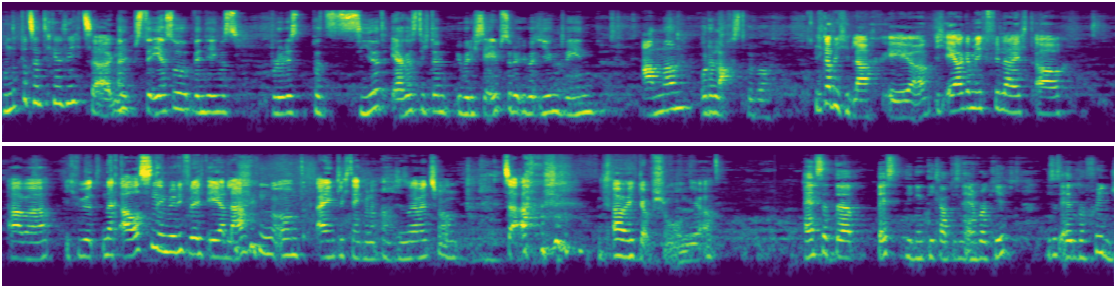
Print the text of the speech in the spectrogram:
hundertprozentig kann ich nicht sagen. Also bist du eher so, wenn dir irgendwas Blödes passiert, ärgerst dich dann über dich selbst oder über irgendwen anderen oder lachst drüber? Ich glaube, ich lache eher. Ich ärgere mich vielleicht auch, aber ich würde nach außen hin würde ich vielleicht eher lachen und eigentlich denke mir, oh, das war jetzt schon zart. aber ich glaube schon, ja. Eins der besten Dinge, die ich glaube, die es in Edinburgh gibt, ist das Edinburgh Fringe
